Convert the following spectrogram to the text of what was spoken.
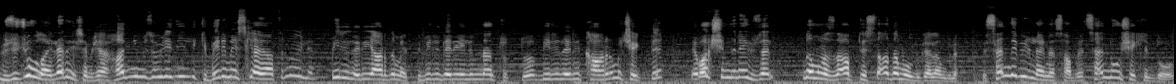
üzücü olaylar yaşamış. Yani hangimiz öyle değildi ki? Benim eski hayatım öyle. Birileri yardım etti, birileri elimden tuttu, birileri kahrımı çekti. E bak şimdi ne güzel namazda, abdestte adam olduk elhamdülillah. E sen de birilerine sabret, sen de o şekilde ol.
